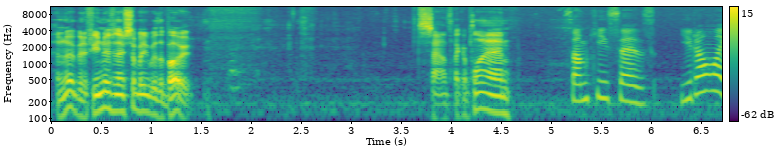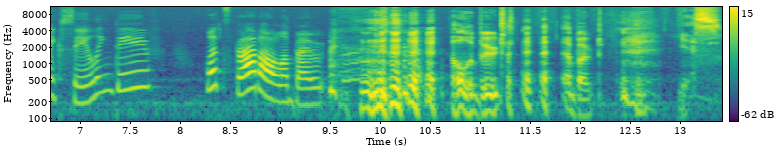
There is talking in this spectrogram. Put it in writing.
I don't know, but if you know there's somebody with a boat, sounds like a plan. Sumkey says, "You don't like sailing, Dave? What's that all about?" All a boot. a boat. Yes.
